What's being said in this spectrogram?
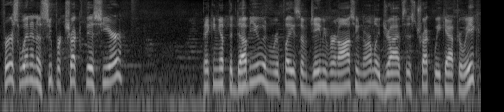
First win in a super truck this year. Picking up the W in replace of Jamie Vernos, who normally drives this truck week after week.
